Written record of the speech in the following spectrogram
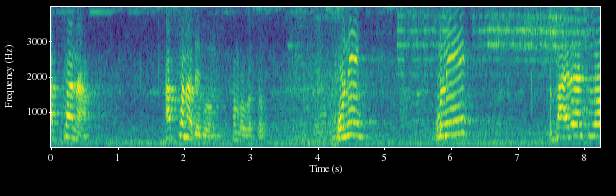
আফসানা আফসানা বেগম সম্ভবত। উনি উনি বাইরে আসলো,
